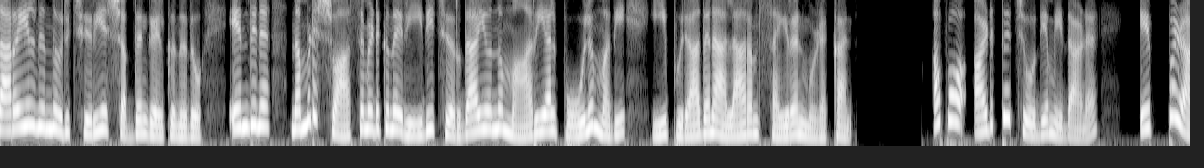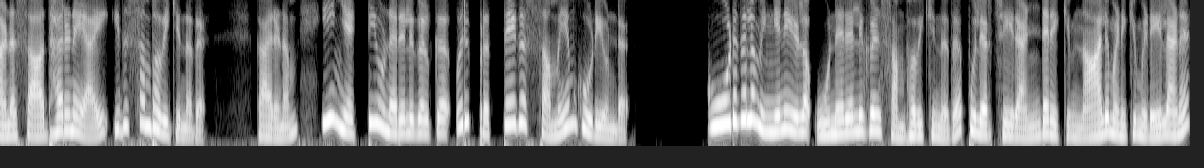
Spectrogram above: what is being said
തറയിൽ നിന്ന് ഒരു ചെറിയ ശബ്ദം കേൾക്കുന്നതോ എന്തിന് നമ്മുടെ ശ്വാസമെടുക്കുന്ന രീതി ചെറുതായി ഒന്ന് മാറിയാൽ പോലും മതി ഈ പുരാതന അലാറം സൈറൻ മുഴക്കാൻ. അപ്പോ അടുത്ത ചോദ്യം ഇതാണ്. എപ്പോഴാണ് സാധാരണയായി ഇത് സംഭവിക്കുന്നത്? കാരണം ഈ ഞെട്ടിയുണരലുകൾക്ക് ഒരു പ്രത്യേക സമയം കൂടിയുണ്ട്. കൂടുതലും ഇങ്ങനെയുള്ള ഉണരലുകൾ സംഭവിക്കുന്നത് പുലർച്ചെ രണ്ടരയ്ക്കും നാല് മണിക്കും ഇടയിലാണ്.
